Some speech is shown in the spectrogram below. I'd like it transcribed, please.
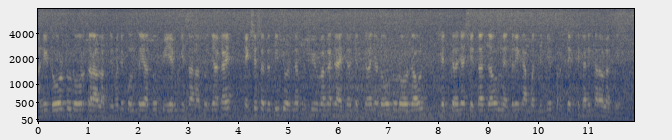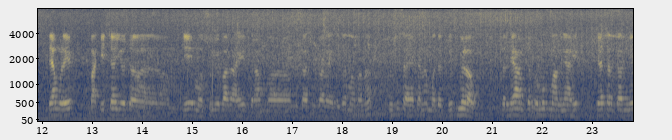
आणि डोअर टू डोअर करावं लागते. म्हणजे कोणतंही असो पी एम किसान असो ज्या काय एकशे सदतीस योजना कृषी विभागाच्या आहेत त्या शेतकऱ्याच्या डोअर टू डोअर जाऊन शेतकऱ्याच्या शेतात जाऊन नैसर्गिक आपत्तीची प्रत्येक ठिकाणी करावं लागते. त्यामुळे बाकीच्या योज जे महसूल विभाग आहे ग्राम विकास विभाग आहे त्याच्या मापानं कृषी सहाय्यकांना मदतनीस मिळावं. तर ह्या आमच्या प्रमुख मागण्या आहेत. त्या सरकारने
